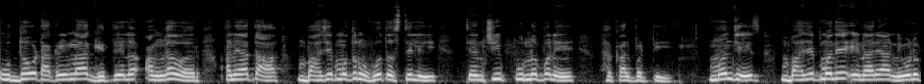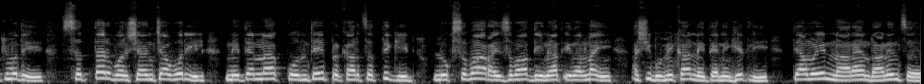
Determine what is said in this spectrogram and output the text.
उद्धव ठाकरेंना घेतलेलं अंगावर आणि आता भाजपमधून होत असलेली त्यांची पूर्णपणे हकालपट्टी. म्हणजेच भाजपमध्ये येणाऱ्या निवडणुकीमध्ये सत्तर वर्षांच्या वरील नेत्यांना कोणत्याही प्रकारचं तिकीट लोकसभा राज्यसभा देण्यात येणार नाही अशी भूमिका नेत्यांनी घेतली. त्यामुळे नारायण राणेंचं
